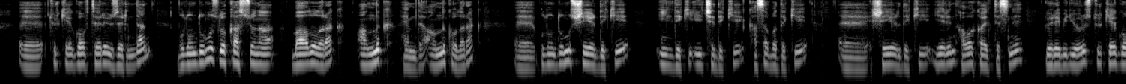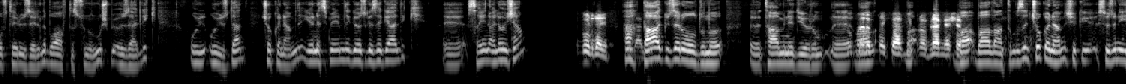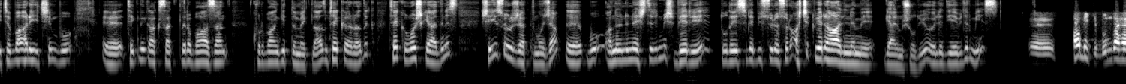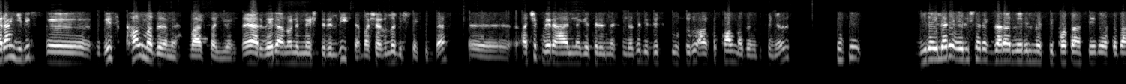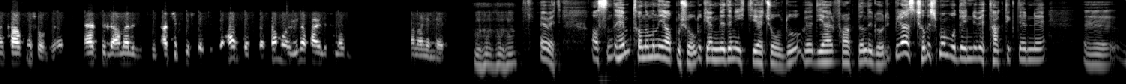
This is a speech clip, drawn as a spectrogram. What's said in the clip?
Türkiye Gov.tr üzerinden bulunduğumuz lokasyona bağlı olarak anlık hem de anlık olarak e, bulunduğumuz şehirdeki, ildeki, ilçedeki, kasabadaki, e, şehirdeki yerin hava kalitesini görebiliyoruz. Türkiye Gov.tr üzerinde bu hafta sunulmuş bir özellik. O, o yüzden çok önemli. Yönetmenimle göz göze geldik. E, Sayın Ali Hocam. Buradayım. Ha, daha güzel olduğunu e, tahmin ediyorum. E, Umarım ba- tekrar bir problem yaşamayız. Ba- bağlantımızın çok önemli çünkü sözün itibarı için bu e, teknik aksaklıklara bazen kurban gitmemek lazım. Tekrar aradık. Tekrar hoş geldiniz. Şeyi soracaktım hocam. E, bu anonimleştirilmiş veri dolayısıyla bir süre sonra açık veri haline mi gelmiş oluyor? Öyle diyebilir miyiz? E, tabii ki bunda herhangi bir e, risk kalmadığını varsayıyoruz. Eğer veri anonimleştirildiyse başarılı bir şekilde e, açık veri haline getirilmesinde de bir risk unsuru artık kalmadığını düşünüyoruz. Çünkü bireylere erişerek zarar verilmesi potansiyeli ortadan kalkmış oluyor. Her türlü analiz için açık bir şekilde herkesle kamuoyuyla paylaşılabilir anonimleri. evet. Aslında hem tanımını yapmış olduk hem neden ihtiyaç olduğu ve diğer farklarını da gördük. Biraz çalışma modelini ve taktiklerini e,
